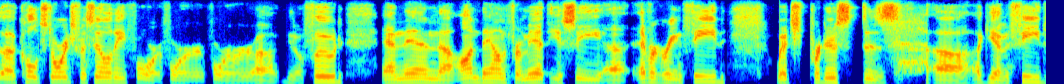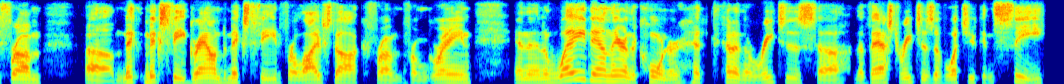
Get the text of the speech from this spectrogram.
uh, cold storage facility for for for uh, you know food, and then uh, on down from it you see uh, Evergreen Feed, which produces uh, again feed from uh, mixed feed, ground mixed feed for livestock from from grain, and then way down there in the corner, at kind of the reaches, the vast reaches of what you can see.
